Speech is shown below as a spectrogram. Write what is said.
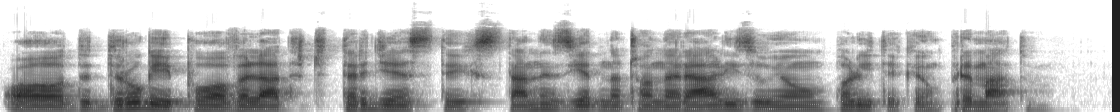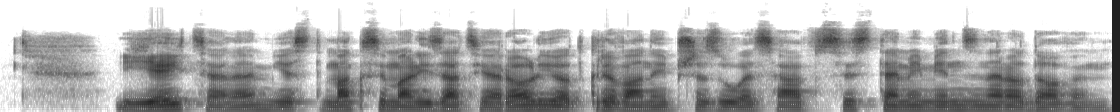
Od drugiej połowy lat 40. Stany Zjednoczone realizują politykę prymatu. Jej celem jest maksymalizacja roli odgrywanej przez USA w systemie międzynarodowym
